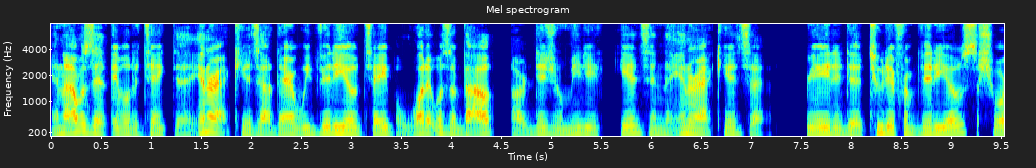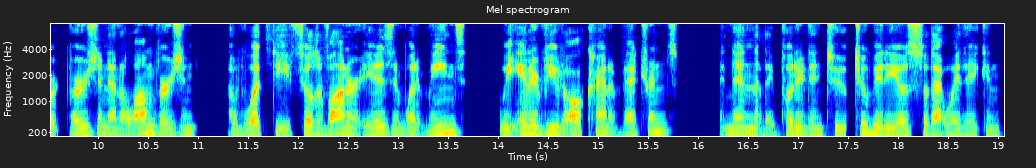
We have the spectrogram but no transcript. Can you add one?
and I was able to take the Interact kids out there. We videotaped what it was about, our digital media kids and the Interact kids uh, created uh, two different videos, a short version and a long version of what the Field of Honor is and what it means. We interviewed all kind of veterans and then they put it into two videos so that way they can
